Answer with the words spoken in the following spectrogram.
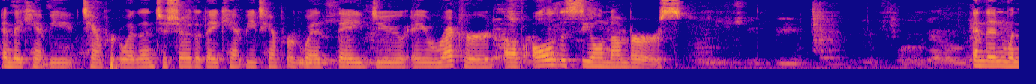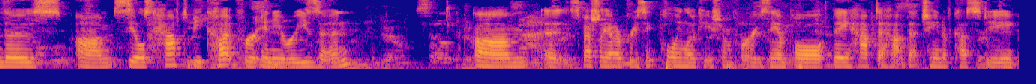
and they can't be tampered with. And to show that they can't be tampered with, they do a record of all the seal numbers. And then when those um, seals have to be cut for any reason, um, especially at a precinct polling location, for example, they have to have that chain of custody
